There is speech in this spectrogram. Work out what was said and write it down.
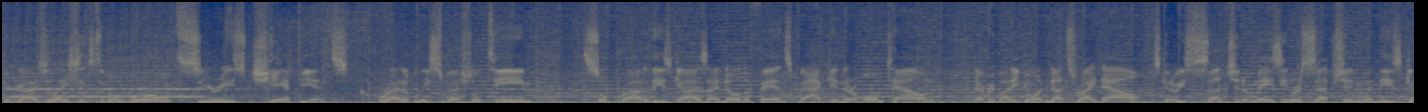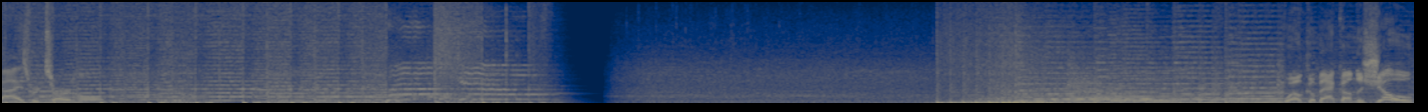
Congratulations to the World Series champions. Incredibly special team. So proud of these guys. I know the fans back in their hometown. Everybody going nuts right now. It's going to be such an amazing reception when these guys return home. Welcome back on the show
